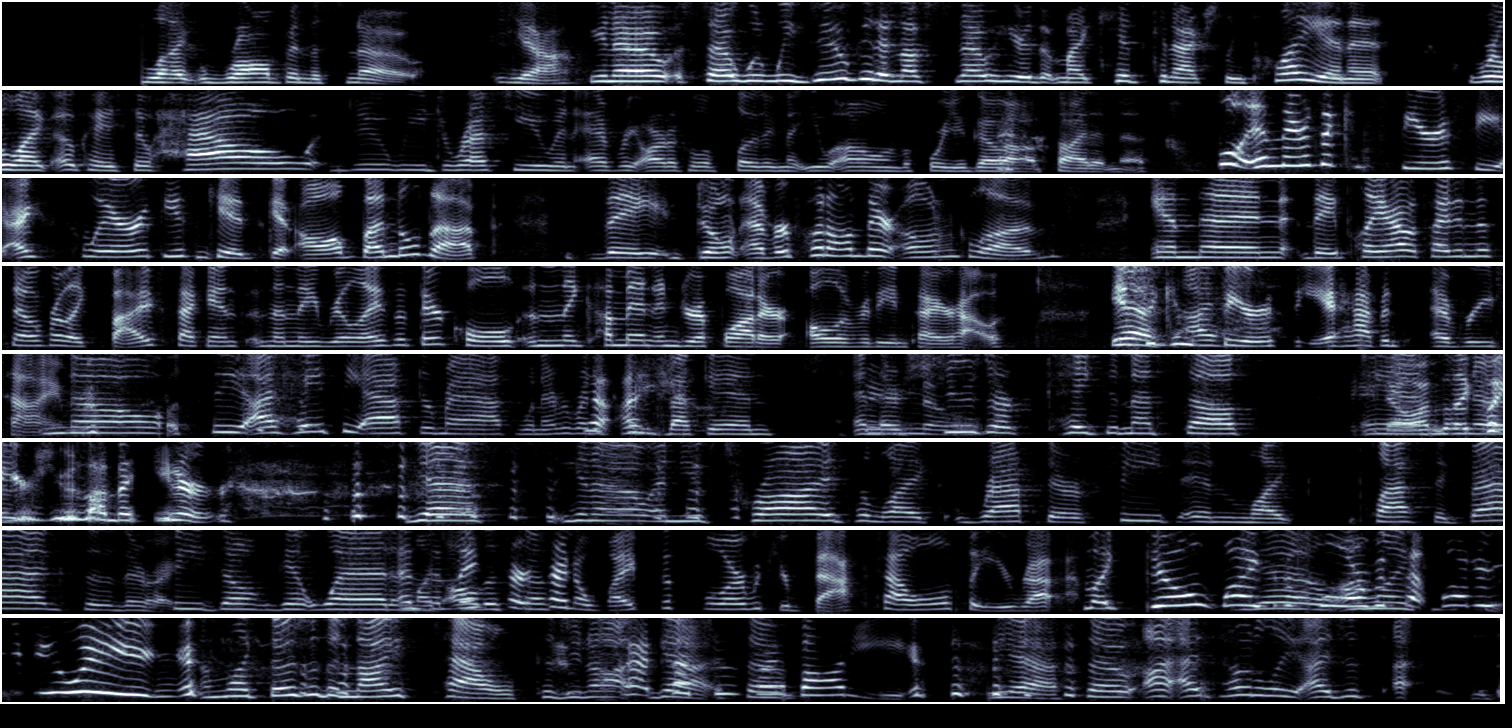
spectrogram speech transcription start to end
like romp in the snow. Yeah. You know, so when we do get enough snow here that my kids can actually play in it, we're like, okay, so how do we dress you in every article of clothing that you own before you go outside in this? Well, and there's a conspiracy. I swear these kids get all bundled up. They don't ever put on their own gloves. And then they play outside in the snow for like five seconds. And then they realize that they're cold. And then they come in and drip water all over the entire house. It's Yes, a I- conspiracy. it happens every time. No, see, I hate the aftermath when everybody Yeah, I comes back in and I their shoes are caked in that stuff. You know, I'm and, you like, know- put your shoes on the heater. Yes, you know, and you've tried to like wrap their feet in like plastic bags so that their Right. feet don't get wet and, And like then all they this start stuff. trying to wipe the floor with your back towels that you wrap. I'm like, don't wipe Yeah, the floor I'm with like, that. What are you doing? I'm like, those are the nice towels because you're not. that yeah. touches So my body. yeah. So I, I totally. I just. I,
